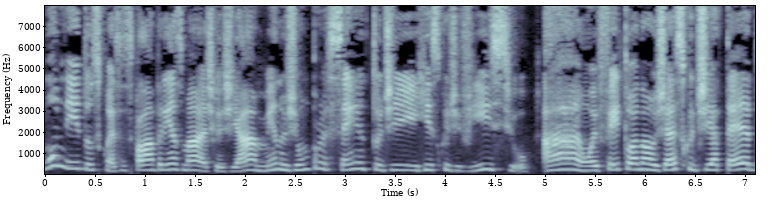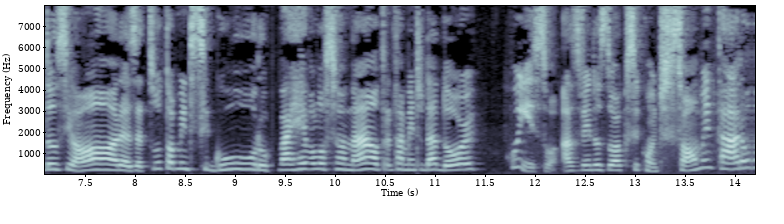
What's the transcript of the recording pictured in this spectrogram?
munidos com essas palavrinhas mágicas de ah, menos de 1% de risco de vício, ah, um efeito analgésico de até 12 horas, é totalmente seguro, vai revolucionar o tratamento da dor. Com isso, as vendas do Oxycontin só aumentaram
